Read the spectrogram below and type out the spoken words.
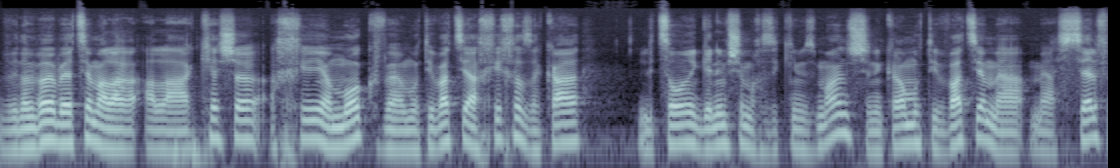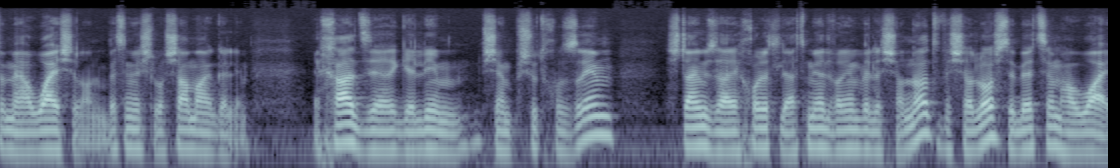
ונדבר בעצם על, על הקשר הכי עמוק והמוטיבציה הכי חזקה ליצור רגלים שמחזיקים זמן, שנקרא מוטיבציה מה, מהסלף ומהוואי שלנו. בעצם יש שלושה מעגלים. אחד זה הרגלים שהם פשוט חוזרים, שתיים זה היכולת להטמיע דברים ולשנות, ושלוש זה בעצם הוואי.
